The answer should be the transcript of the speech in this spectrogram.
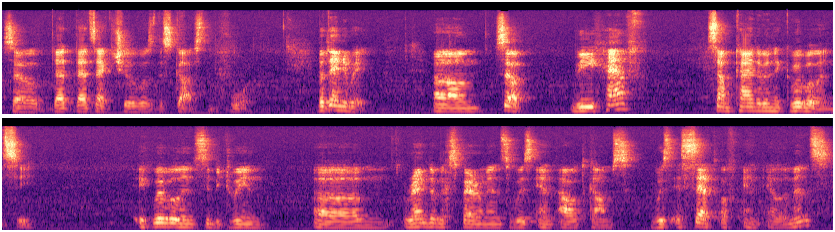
So that that's actually was discussed before. But anyway, um, so we have some kind of an equivalency, equivalency between um, random experiments with n outcomes with a set of n elements.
